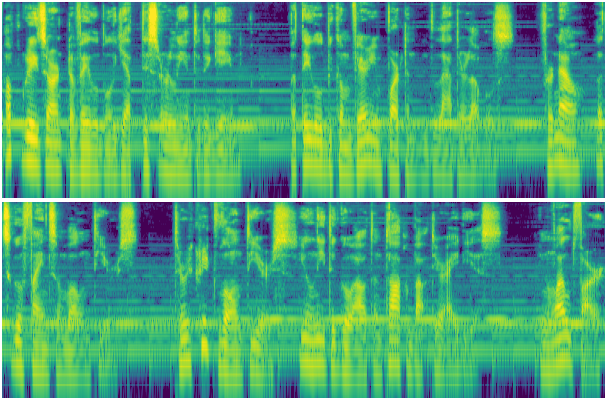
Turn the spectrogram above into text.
Upgrades aren't available yet this early into the game, but they will become very important in the latter levels. For now, let's go find some volunteers. To recruit volunteers, you'll need to go out and talk about your ideas. In Wildfire,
